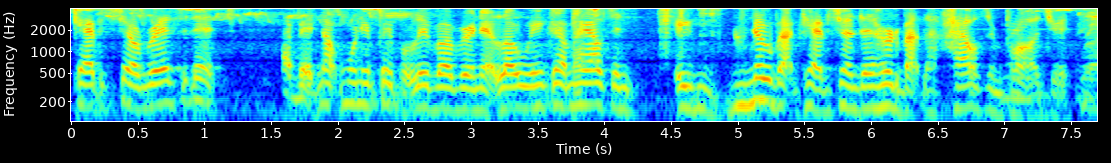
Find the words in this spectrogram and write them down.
Cabbagetown residents. I bet not one of them people live over in that low income housing even knew about Cabbagetown. They heard about the housing project. Right.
